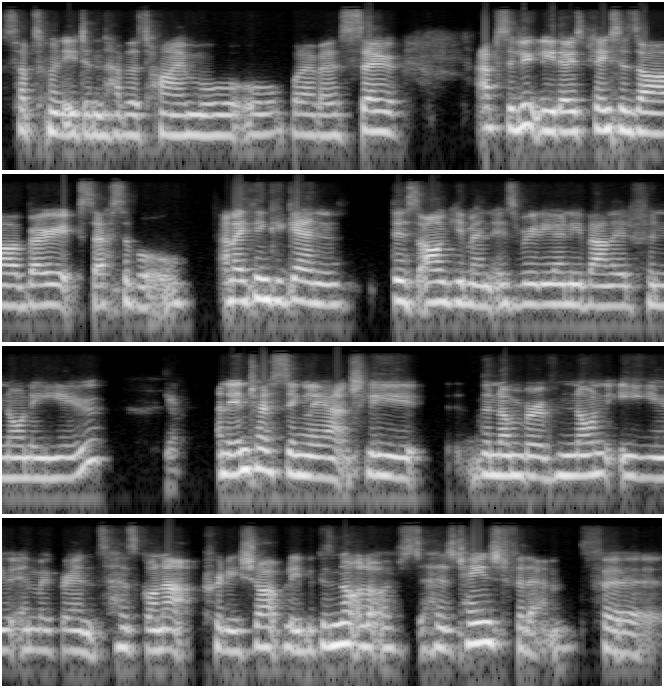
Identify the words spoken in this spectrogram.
subsequently didn't have the time or, or whatever. So, absolutely, those places are very accessible. And I think, again, this argument is really only valid for non EU. Yeah. And interestingly, actually, the number of non-EU immigrants has gone up pretty sharply because not a lot has changed for them for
